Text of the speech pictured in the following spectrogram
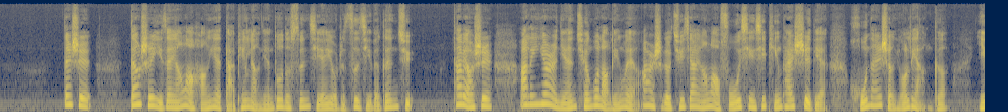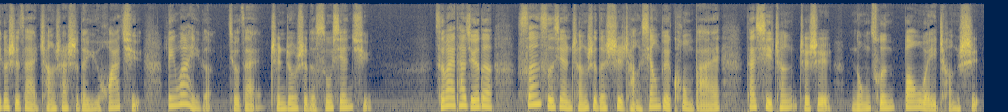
但是，当时已在养老行业打拼两年多的孙杰有着自己的根据。他表示，二零一二年全国老龄委二十个居家养老服务信息平台试点，湖南省有两个，一个是在长沙市的雨花区，另外一个就在郴州市的苏仙区。此外，他觉得三四线城市的市场相对空白，他戏称这是农村包围城市。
